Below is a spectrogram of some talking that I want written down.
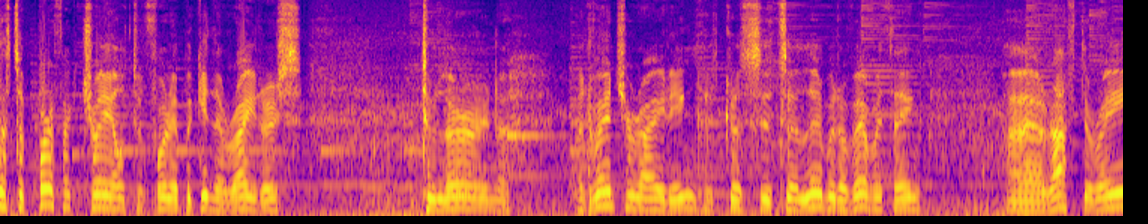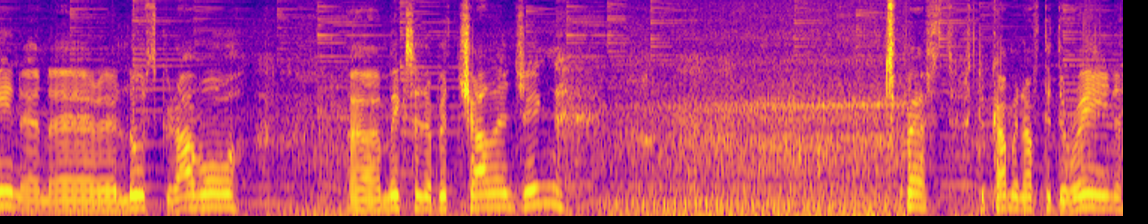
that's a perfect trail to for the beginner riders to learn uh, adventure riding because it's a little bit of everything. Uh, rough terrain and uh, loose gravel uh, makes it a bit challenging. It's best to come in after the rain.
